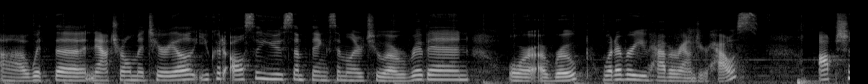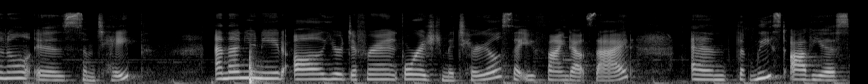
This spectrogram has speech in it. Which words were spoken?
uh, with the natural material. You could also use something similar to a ribbon or a rope, whatever you have around your house. Optional is some tape, and then you need all your different foraged materials that you find outside. And the least obvious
